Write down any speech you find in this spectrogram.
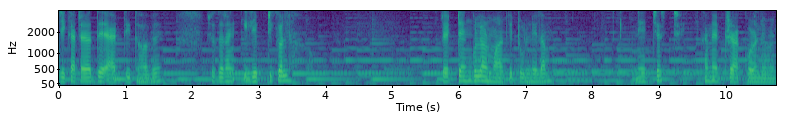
যে ক্যাটারার দিয়ে অ্যাড দিতে হবে, সুতরাং ইলেকট্রিক্যাল রেক্ট্যাঙ্গুলার মার্কি টুল নিলাম। নিয়ে জাস্ট এখানে ড্র্যাগ করে নেবেন।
